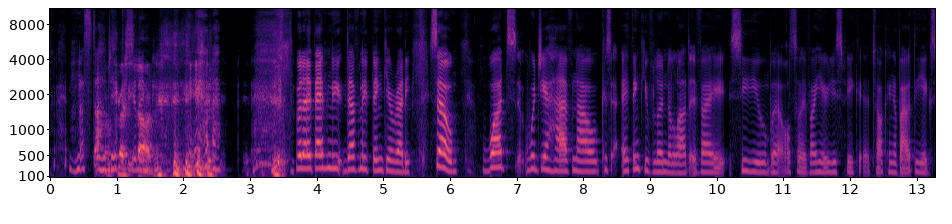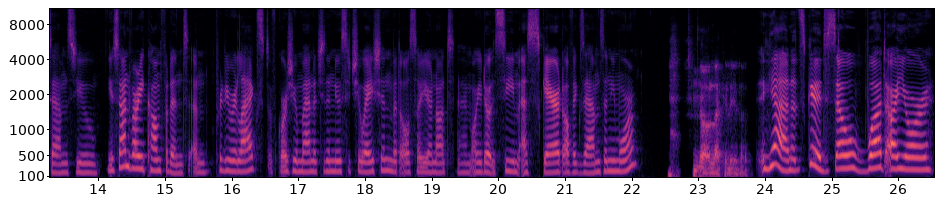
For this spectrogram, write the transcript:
nostalgic feeling. yeah. but I definitely definitely think you're ready. So, what would you have now? Because I think you've learned a lot. If I see you, but also if I hear you speak, uh, talking about the exams, you you sound very confident and pretty relaxed. Of course, you manage the new situation, but also you're not, um, or you don't seem as scared of exams anymore. no, luckily not. Yeah, that's good. So, what are your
